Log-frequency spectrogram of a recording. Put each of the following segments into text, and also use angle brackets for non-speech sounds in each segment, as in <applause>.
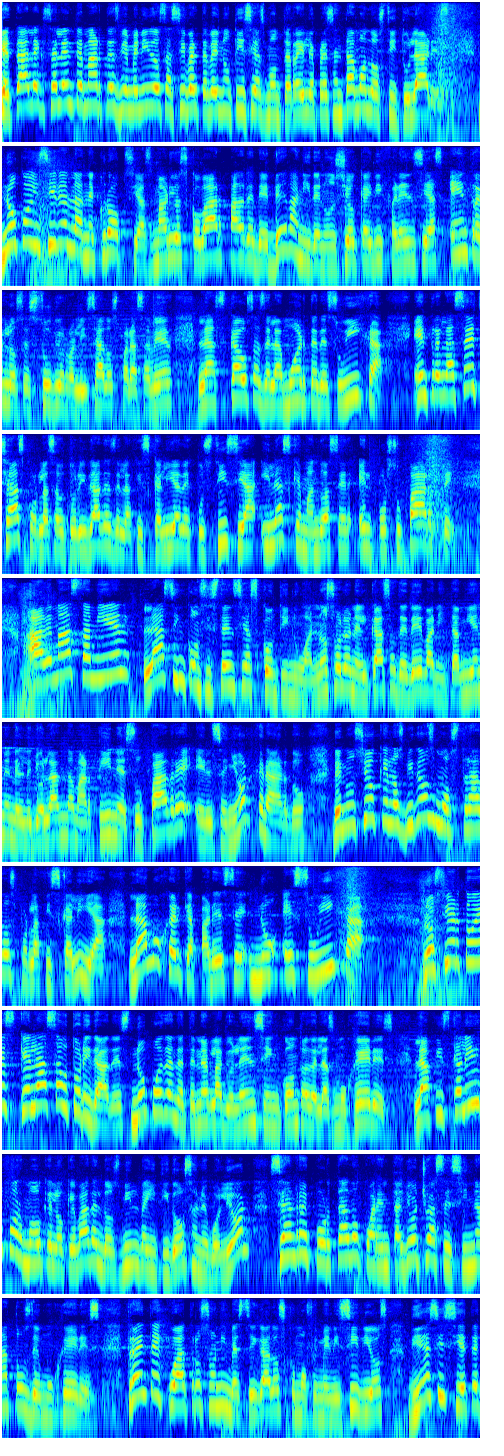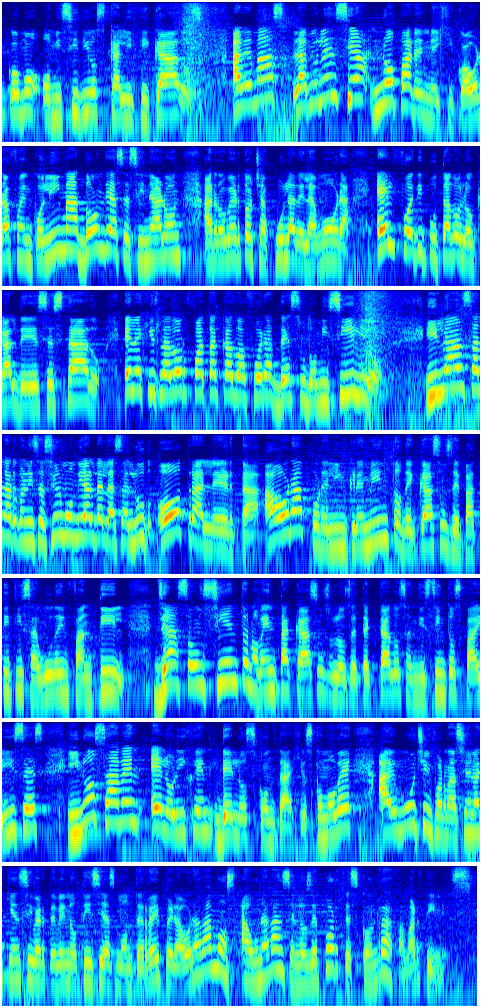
¿Qué tal? Excelente martes. Bienvenidos a Ciber TV Noticias Monterrey. Le presentamos los titulares. No coinciden las necropsias. Mario Escobar, padre de Devani, denunció que hay diferencias entre los estudios realizados para saber las causas de la muerte de su hija, entre las hechas por las autoridades de la Fiscalía de Justicia y las que mandó hacer él por su parte. Además, también las inconsistencias continúan, no solo en el caso de Devani, también en el de Yolanda Martínez. Su padre, el señor Gerardo, denunció que en los videos mostrados por la Fiscalía, la mujer que aparece no es su hija. Lo cierto es que las autoridades no pueden detener la violencia en contra de las mujeres. La Fiscalía informó que lo que va del 2022 en Nuevo León se han reportado 48 asesinatos de mujeres. 34 son investigados como feminicidios, 17 como homicidios calificados. Además, la violencia no para en México. Ahora fue en Colima, donde asesinaron a Roberto Chapula de la Mora. Él fue diputado local de ese estado. El legislador fue atacado afuera de su domicilio. Y lanza la Organización Mundial de la Salud otra alerta, ahora por el incremento de casos de hepatitis aguda infantil. Ya son 190 casos los detectados en distintos países y no saben el origen de los contagios. Como ve, hay mucha información aquí en Ciber TV Noticias Monterrey, pero ahora vamos a un avance en los deportes con Rafa Martínez.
